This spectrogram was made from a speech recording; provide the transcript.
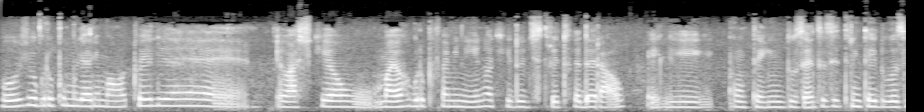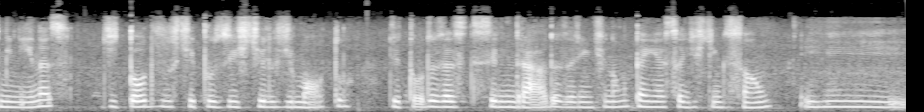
Hoje o grupo Mulher e Moto, ele é, eu acho que é o maior grupo feminino aqui do Distrito Federal. Ele contém 232 meninas de todos os tipos e estilos de moto, de todas as cilindradas. A gente não tem essa distinção. E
